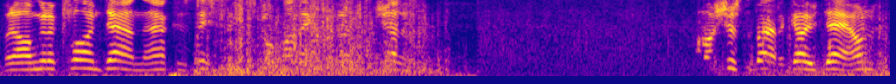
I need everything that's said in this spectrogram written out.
But I'm going to climb down now because this thing's got my legs turned to jelly. I was just about to go down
